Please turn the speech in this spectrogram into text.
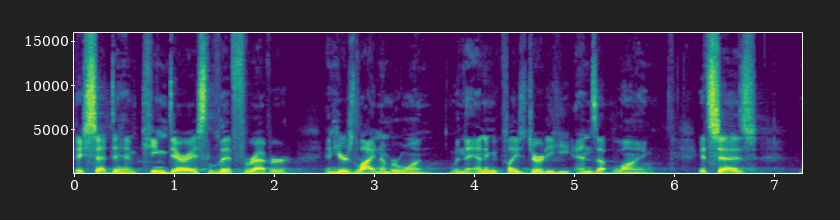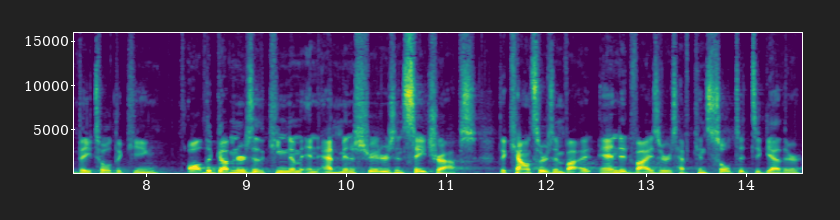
They said to him, King Darius, live forever. And here's lie number one when the enemy plays dirty, he ends up lying. It says, They told the king, all the governors of the kingdom and administrators and satraps, the counselors and advisors have consulted together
